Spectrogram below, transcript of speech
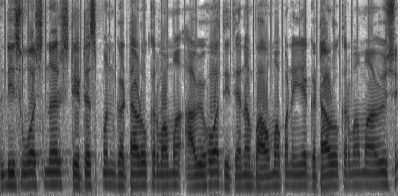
ડિશવોશનર સ્ટેટસ પણ ઘટાડો કરવામાં આવ્યો હોવાથી તેના ભાવમાં પણ અહીંયા ઘટાડો કરવામાં આવ્યો છે.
